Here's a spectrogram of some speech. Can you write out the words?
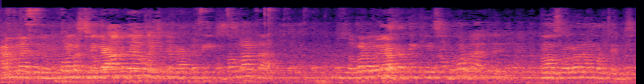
আর নাই বেটা ফোন ঠিক আছে हाँ ষোলো নম্বর চলছে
